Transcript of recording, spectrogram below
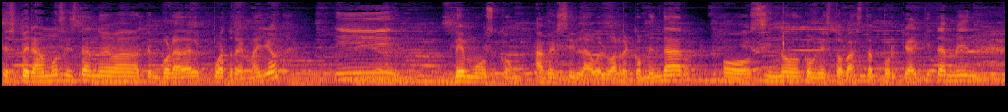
esperamos esta nueva temporada el 4 de mayo y vemos con, a ver si la vuelvo a recomendar o si no con esto basta porque aquí también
